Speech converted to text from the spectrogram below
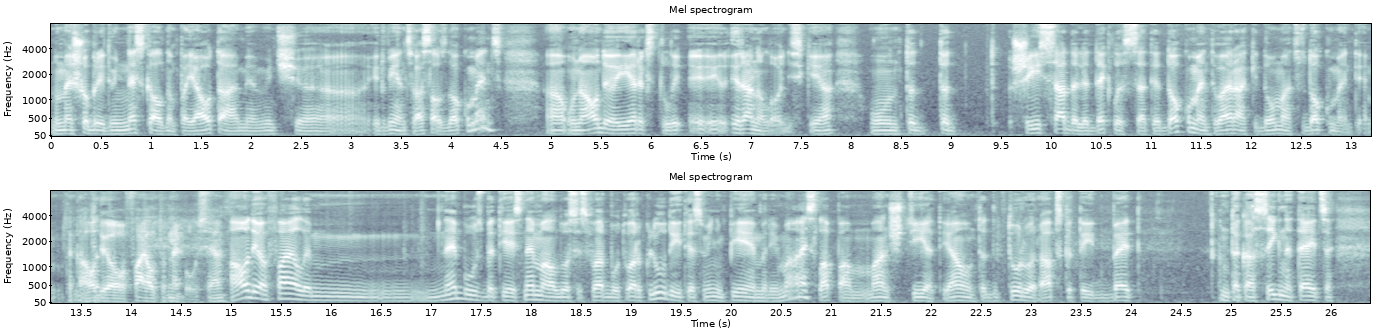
Nu, mēs šobrīd viņu neskaldam pa jautājumiem. Viņš uh, ir viens vesels dokuments, uh, un audio ieraksti ir, analoģiski. Ja? Un tad, tad šī sadaļa, deklasētie dokumenti, vairāk ir domāts uz dokumentiem. Tā kā audio faili tur nebūs. Ja? Audio faili nebūs, bet, ja es nemaldos, es varbūt varu kļūdīties. Viņi pieejami arī mājaslapā, man šķiet, ja? un tur var apskatīt. Bet, tā kā Signe teica, uh,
